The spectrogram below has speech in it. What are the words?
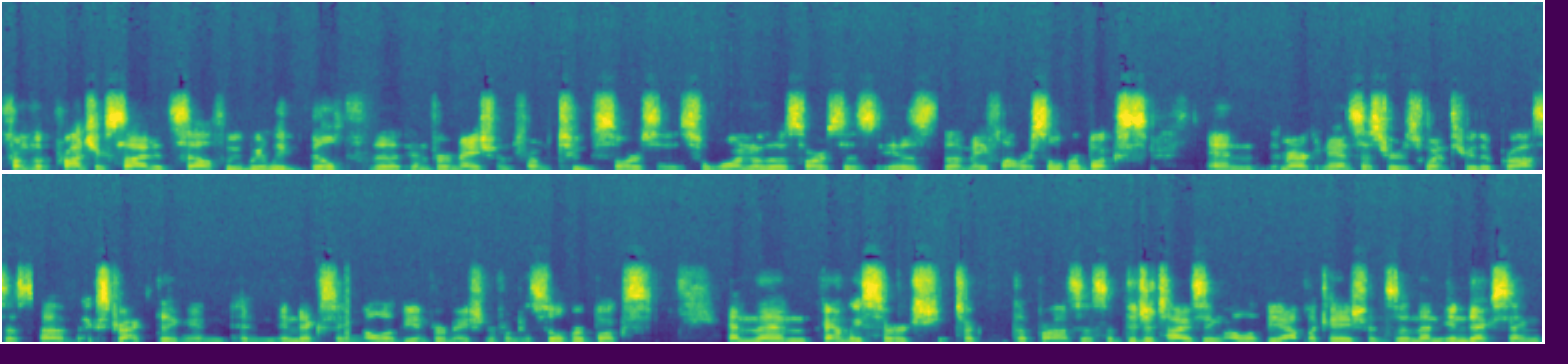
From the project side itself, we really built the information from two sources. One of those sources is the Mayflower Silver Books, and American Ancestors went through the process of extracting and, and, indexing all of the information from the silver books. And then Family Search took the process of digitizing all of the applications and then indexing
